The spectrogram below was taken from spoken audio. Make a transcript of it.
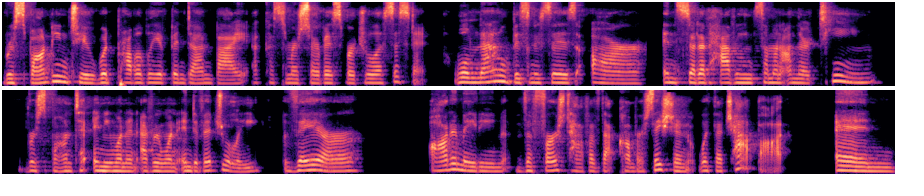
responding to would probably have been done by a customer service virtual assistant. Well, now businesses are, instead of having someone on their team respond to anyone and everyone individually, they're automating the first half of that conversation with a chatbot. And,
